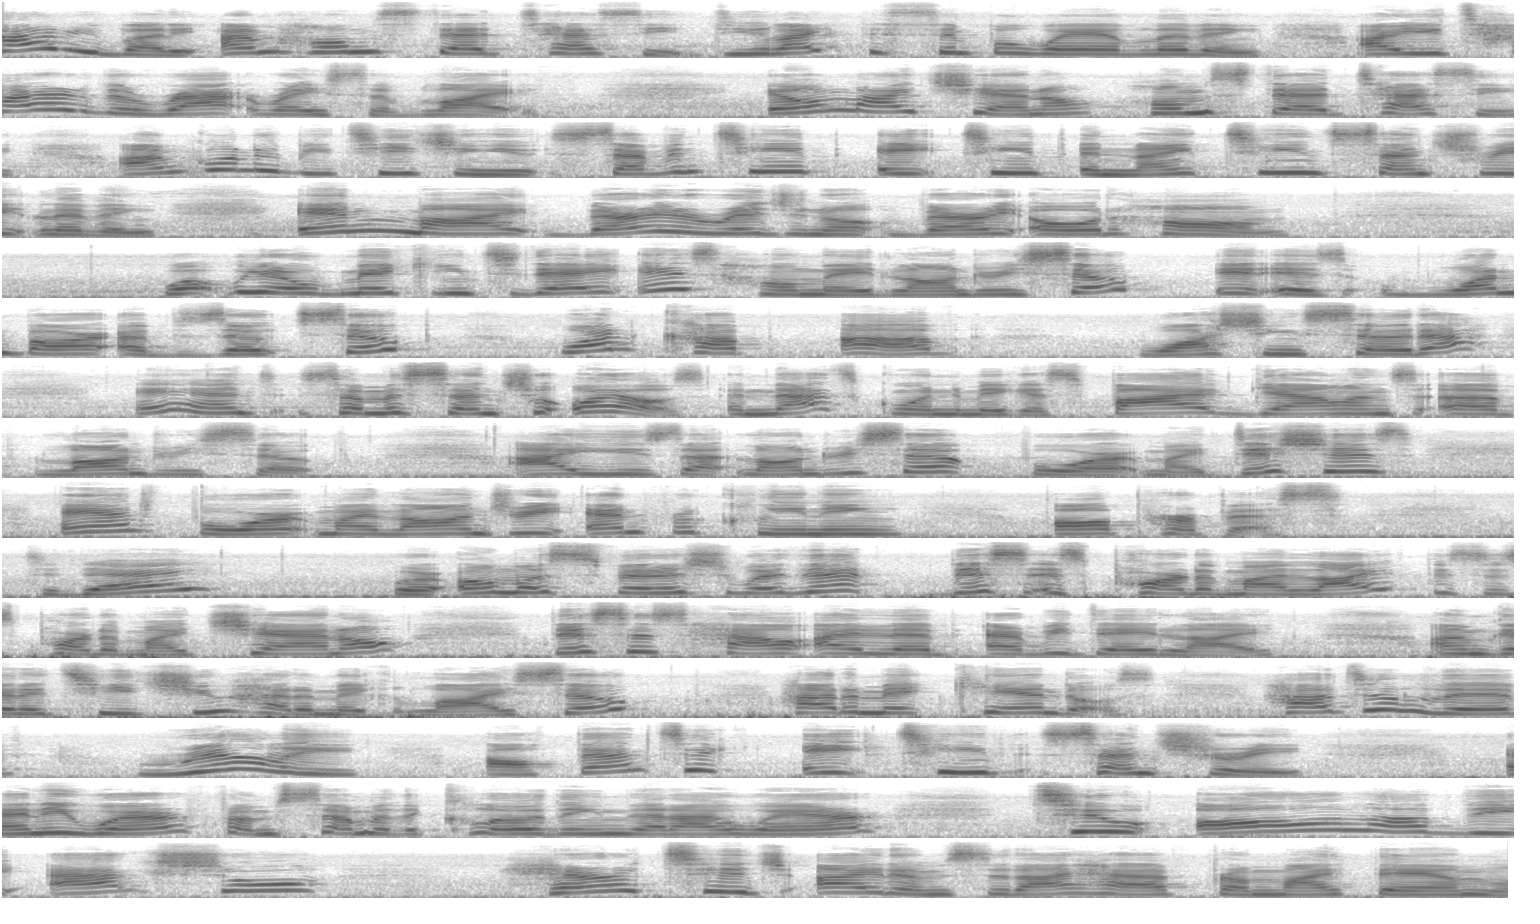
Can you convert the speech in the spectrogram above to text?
Hi everybody, I'm Homestead Tessie. Do you like the simple way of living? Are you tired of the rat race of life? On my channel, Homestead Tessie, I'm going to be teaching you 17th, 18th, and 19th century living in my very original, very old home. What we are making today is homemade laundry soap. It is one bar of Zote soap, one cup of washing soda, and some essential oils. And that's going to make us five gallons of laundry soap. I use that laundry soap for my dishes and for my laundry and for cleaning all purpose. Today, we're almost finished with it. This is part of my life. This is part of my channel. This is how I live everyday life. I'm gonna teach you how to make lye soap, how to make candles, how to live really authentic 18th century anywhere from some of the clothing that I wear to all of the actual heritage items that I have from my family.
